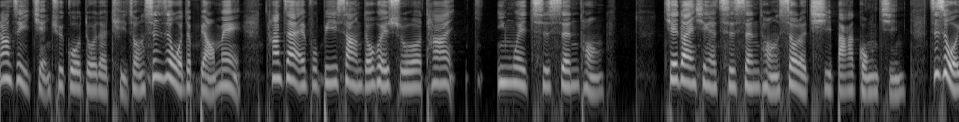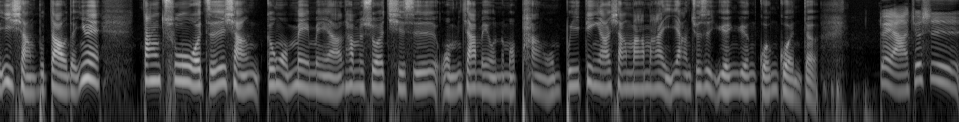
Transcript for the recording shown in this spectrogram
让自己减去过多的体重，甚至我的表妹，她在 FB 上都会说，她因为吃生酮，阶段性的吃生酮，瘦了七八公斤，这是我意想不到的。因为当初我只是想跟我妹妹啊，他们说，其实我们家没有那么胖，我们不一定要像妈妈一样，就是圆圆滚滚的。对啊，就是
